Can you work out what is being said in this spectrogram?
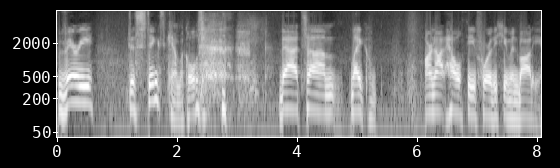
very distinct chemicals that um, like are not healthy for the human body.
